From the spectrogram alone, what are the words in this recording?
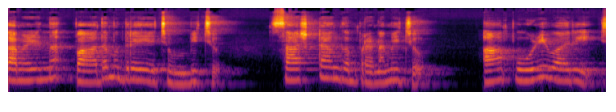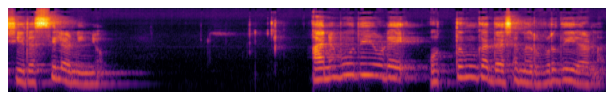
കമിഴ്ന്ന് പാദമുദ്രയെ ചുംബിച്ചു. സാഷ്ടാംഗം പ്രണമിച്ചു. ആ പൂഴിവാരി ശിരസിലണിഞ്ഞു അനുഭൂതിയുടെ ഉത്തുംഗദശ നിർവൃതിയാണ്.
